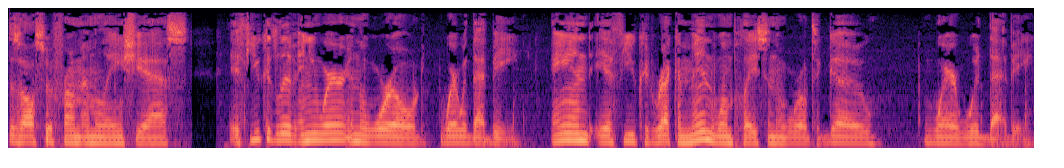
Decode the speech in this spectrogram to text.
This is also from Emily. She asks, if you could live anywhere in the world, where would that be? And if you could recommend one place in the world to go, where would that be?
